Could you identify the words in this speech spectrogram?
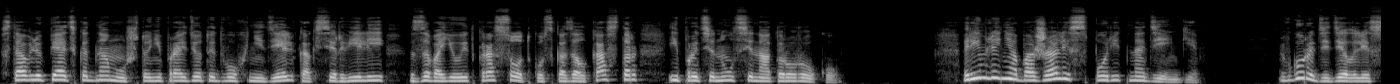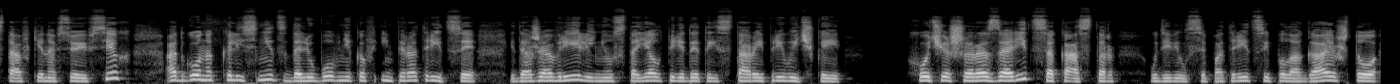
Ставлю пять к одному, что не пройдет и двух недель, как Сервилий завоюет красотку, — сказал Кастер и протянул сенатору руку. Римляне обожали спорить на деньги. В городе делали ставки на все и всех, от гонок колесниц до любовников императрицы, и даже Аврелий не устоял перед этой старой привычкой. «Хочешь разориться, Кастер?» — удивился Патриций, полагая, что,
